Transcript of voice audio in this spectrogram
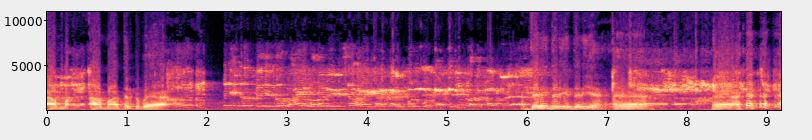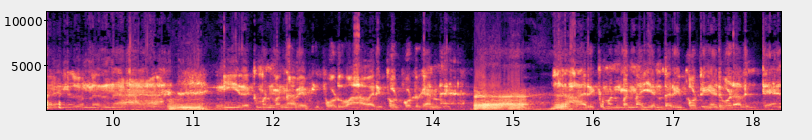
ஆமா ஆமா திருட்டு போய. தெரியும் தெரியும் தெரியும் ஆ, ஆ. ஆ. என்ன சொன்னதுன்னா நீ ரெக்கமெண்ட் பண்ணா அவன் எப்படி போடுவான்? அவன் ரிப்போர்ட் போட்டிருக்கான்னு. நான் ரெக்கமெண்ட் பண்ணா எந்த ரிப்போர்ட்டும் எடுபடாதுன்ட்டேன்.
